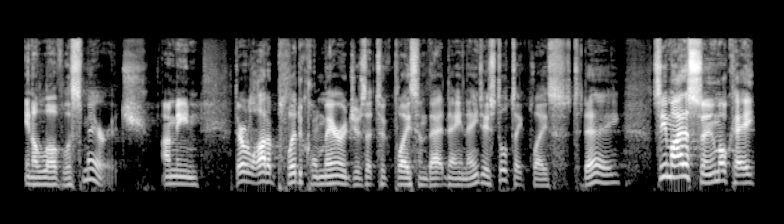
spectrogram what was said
in a loveless marriage. I mean, there were a lot of political marriages that took place in that day and age. They still take place today. So you might assume, okay,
